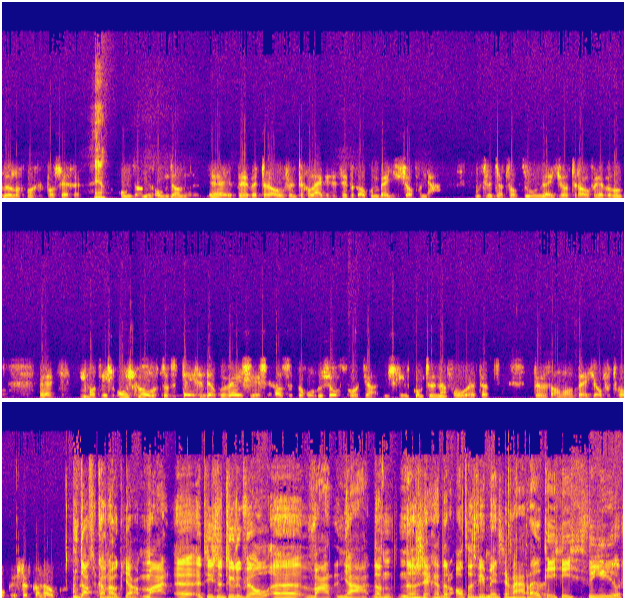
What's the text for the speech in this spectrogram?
lullig, mag ik wel zeggen. Ja. Om dan, om dan we hebben het erover en tegelijkertijd heb ik ook een beetje zo van, ja, moeten we dat wel doen, weet je, wat erover hebben. Want hè, iemand is onschuldig tot het tegendeel bewezen is. En als het nog onderzocht wordt, ja, misschien komt er naar voren dat, dat het allemaal een beetje overtrokken is. Dat kan ook. Dat kan ook, ja. Maar eh, het is natuurlijk wel eh, waar... Ja, dan, dan zeggen er altijd weer mensen... Waar rook is, is vuur.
